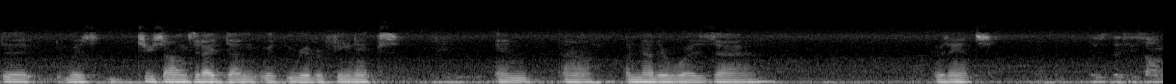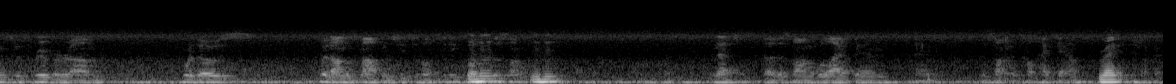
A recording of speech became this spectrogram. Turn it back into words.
the was two songs that I'd done with River Phoenix, and uh, another was uh, was Ants. Those, the two songs with River, um, were those put on the the Streets of Old City? Both of those songs? hmm And that's uh, the song Well I've Been and the song is called Height Down? Right. Okay.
